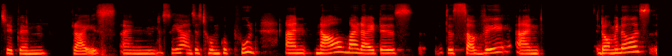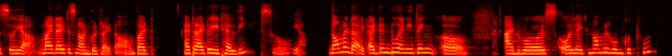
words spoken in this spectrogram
chicken rice and so yeah just home cooked food. And now my diet is just subway and domino's. So yeah my diet is not good right now. But i try to eat healthy so yeah normal diet i didn't do anything uh, adverse or like normal home cooked food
